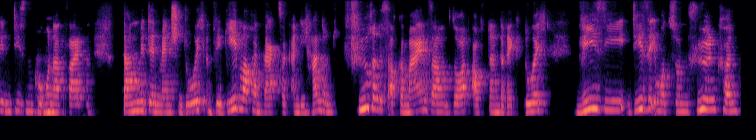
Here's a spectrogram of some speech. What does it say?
in diesen mhm. Corona-Zeiten dann mit den Menschen durch und wir geben auch ein Werkzeug an die Hand und führen es auch gemeinsam dort auch dann direkt durch, wie sie diese Emotionen fühlen können,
